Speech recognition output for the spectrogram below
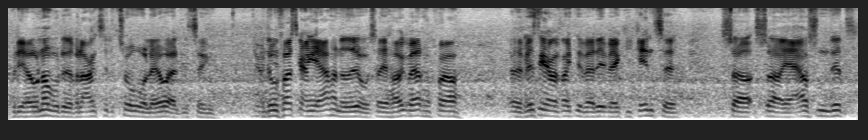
Fordi jeg har undervurderet, hvor lang tid det tog at lave alle de ting. Men det var første gang, jeg er hernede jo, så jeg har ikke været her før. Jeg vidste ikke rigtig, hvad det hvad jeg gik ind til. Så, så jeg er jo sådan lidt,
